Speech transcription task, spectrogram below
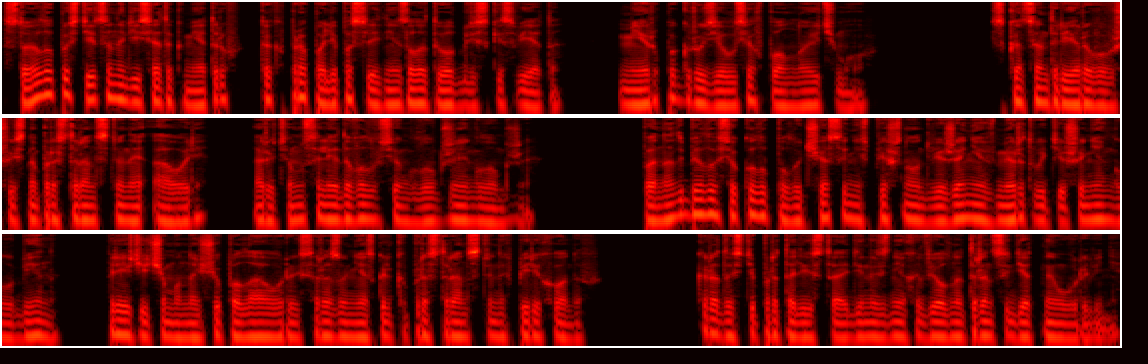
Стоило опуститься на десяток метров, как пропали последние золотые отблески света. Мир погрузился в полную тьму. Сконцентрировавшись на пространственной ауре, Артем следовал все глубже и глубже. Понадобилось около получаса неспешного движения в мертвой тишине глубин, прежде чем он нащупал ауры сразу несколько пространственных переходов. К радости проталиста один из них вел на трансцендентный уровень.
